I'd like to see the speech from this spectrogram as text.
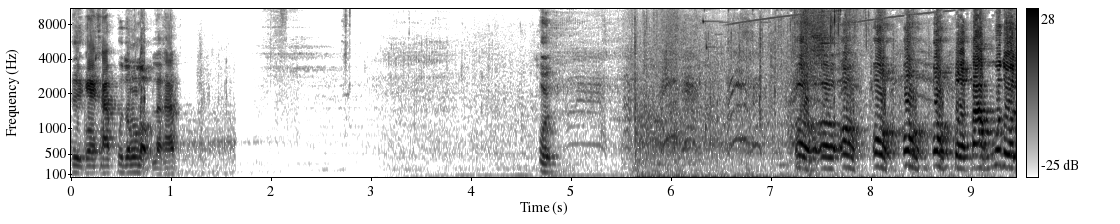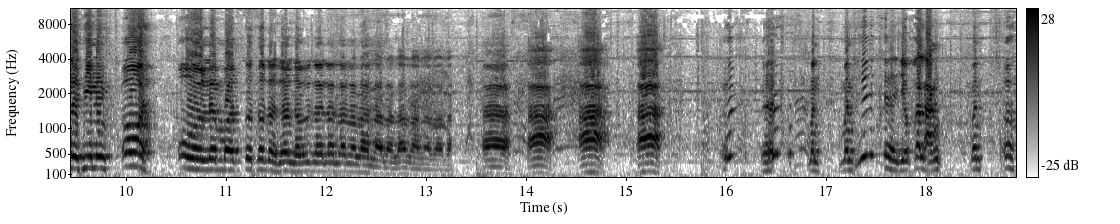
คือไงครับกูต้องหลบแล้วครับอุ้ยโอ้โอ้โอ้โอ้โอ้โอ้เปิดปากกูโดนเลยทีนึงโอ้ยโอ้เลยมันตัวตัวตัวตัวตัวตัวตัวตัวตัวอ่าอ่าอ่าอ่ามันมันยกกระหลังมันเออ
